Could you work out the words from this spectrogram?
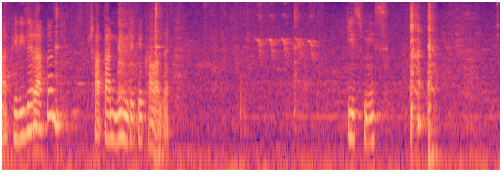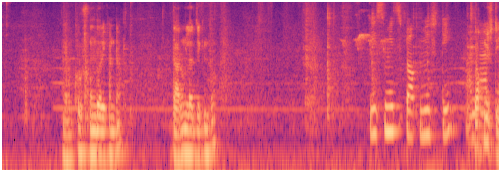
আর ফ্রিজে রাখলে সাত আট দিন রেখে খাওয়া যায়। কিশমিশ দেখুন খুব সুন্দর এখানটা। দারুণ লাগছে কিন্তু। কিশমিশ টক মিষ্টি। টক মিষ্টি?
